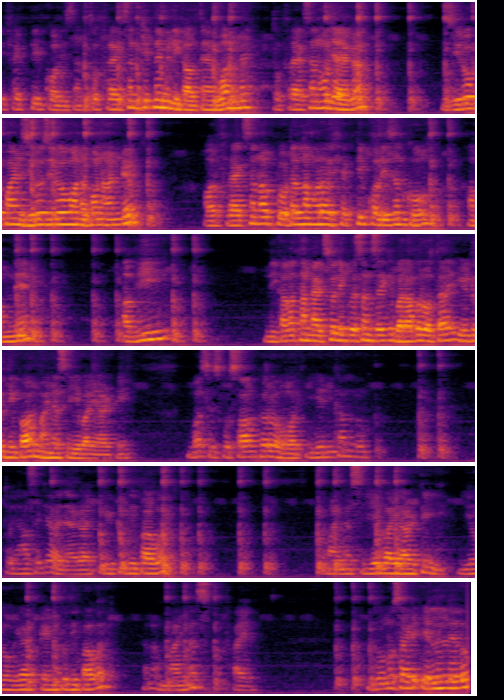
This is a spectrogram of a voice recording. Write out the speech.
इफ़ेक्टिव कॉलिजन तो फ्रैक्शन कितने में निकालते हैं? वन में? तो फ्रैक्शन हो जाएगा zero point zero zero one upon hundred और fraction of total number of effective collision को हमने अभी निकाला था मैक्सवेल इक्वेशन से कि बराबर होता है E to the power minus A by R T बस इसको सॉल्व करो और ये निकाल लो। तो यहाँ से क्या आ जाएगा? E to the power minus A by R T ये हो गया टेन टू दी पावर है ना? माइनस फाइव दोनों साइड एल ले लो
